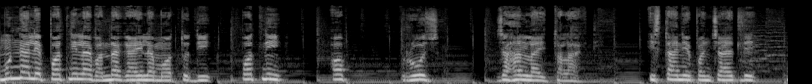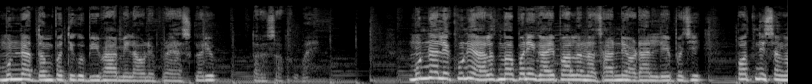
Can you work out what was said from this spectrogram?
मुन्नाले पत्नीलाई भन्दा गाईलाई महत्व दिई पत्नी अप रोज जहानलाई तलाक दिए स्थानीय पञ्चायतले मुन्ना दम्पतिको विवाह मिलाउने प्रयास गर्यो। तर सफल भए। मुन्नाले कुनै हालतमा पनि गाई पाल्न नछाड्ने अडान लिएपछि पत्नीसँग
